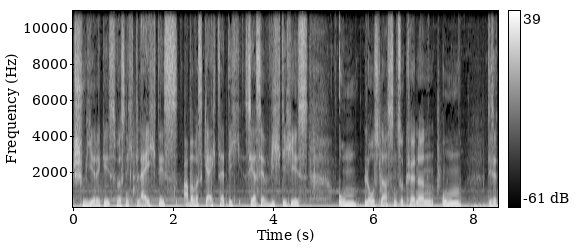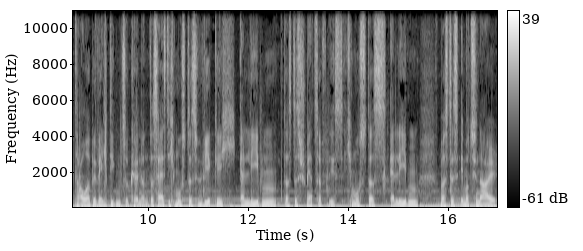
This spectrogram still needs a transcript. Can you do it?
schwierig ist, was nicht leicht ist, aber was gleichzeitig sehr, sehr wichtig ist, um loslassen zu können, um diese Trauer bewältigen zu können. Das heißt, ich muss das wirklich erleben, dass das schmerzhaft ist. Ich muss das erleben, was das emotional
